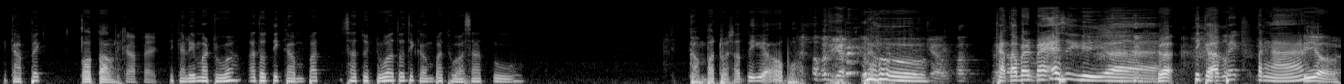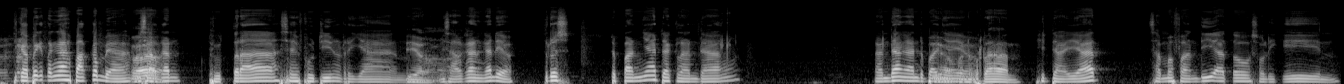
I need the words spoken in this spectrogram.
Tiga back. Total. Tiga pack. tiga lima dua atau tiga empat satu dua atau tiga empat dua satu? Gambar dua satu ya apa kata main PS sih ya. Tiga back tengah. Iya. Tiga back tengah pakem ya Ah. misalkan Dutra Saifuddin Rian. Iya. misalkan kan ya. Terus depannya ada gelandang. Gelandangan depannya iya ya. Bertahan Hidayat sama Fandi atau Solikin.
